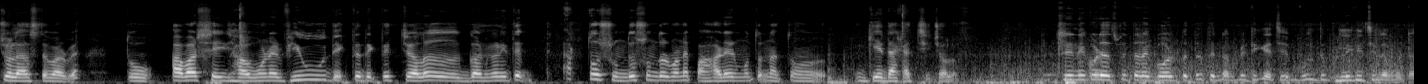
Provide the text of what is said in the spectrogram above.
চলে আসতে পারবে। তো আবার সেই ঝাউবনের ভিউ দেখতে দেখতে চলো গনগনিতে। এত সুন্দর সুন্দর মানে পাহাড়ের মতো না তো গিয়ে দেখাচ্ছি, চলো। ট্রেনে করে আসবে তারা গড়পাতাতে নামবে, ঠিক আছে? বলতে ভুলে গেছিলাম ওটা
